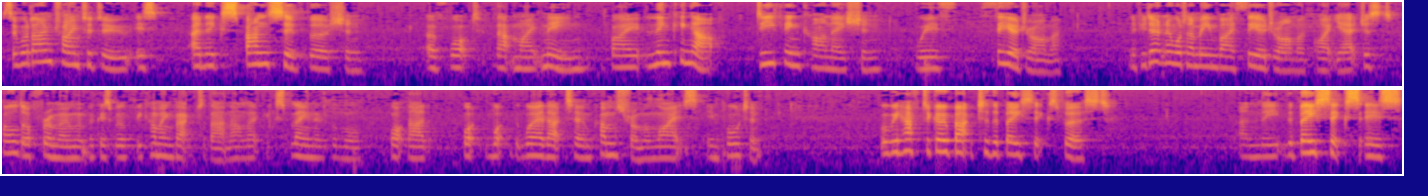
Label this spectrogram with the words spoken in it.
So, what I'm trying to do is an expansive version of what that might mean by linking up deep incarnation with theodrama. And If you don't know what I mean by theodrama quite yet, just hold off for a moment because we'll be coming back to that and I'll explain a little more what that, what, what, where that term comes from and why it's important. Well, we have to go back to the basics first. And the, the basics is,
